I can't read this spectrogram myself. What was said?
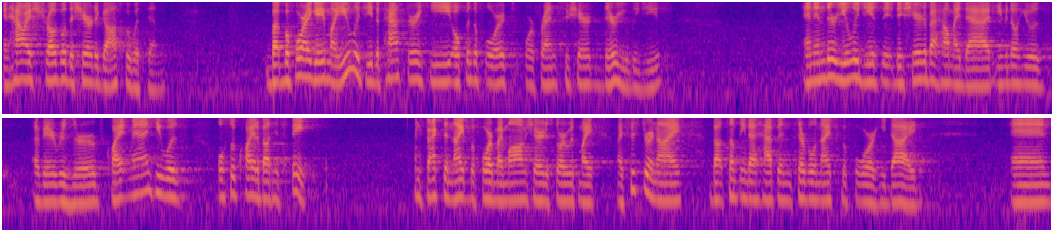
and how I struggled to share the gospel with him. But before I gave my eulogy, the pastor he opened the floor for friends to share their eulogies. And in their eulogies, they, they shared about how my dad, even though he was a very reserved, quiet man, he was also quiet about his faith. In fact, the night before, my mom shared a story with my, my sister and I about something that happened several nights before he died. And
